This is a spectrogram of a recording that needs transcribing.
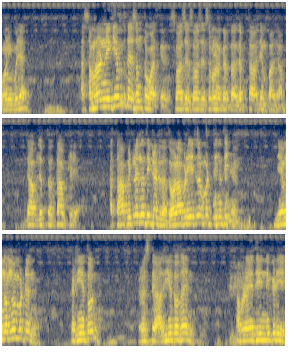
વાણી બોલ્યા. આ સમરણની કેમ બધા સંતો વાત કરે? શ્વાસે શ્વાસે સમરણ કરતા, જપતા અજંપા જાપ જાપ જપતા તાપ ચડ્યા. આ તાપ એટલે જ નથી ટટતા ધોળ આપણી એટલે મટતી નથી ને એમને ન મટે ને. કરીએ તો ને. રસ્તે હાલીએ તો થાય ને. આપણે અહીંથી નીકળીએ,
